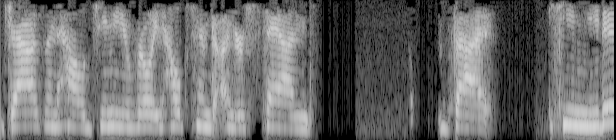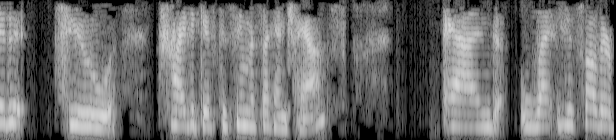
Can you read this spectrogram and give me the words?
Jazz and how Genie really helped him to understand that he needed to try to give Cassim a second chance and let his father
